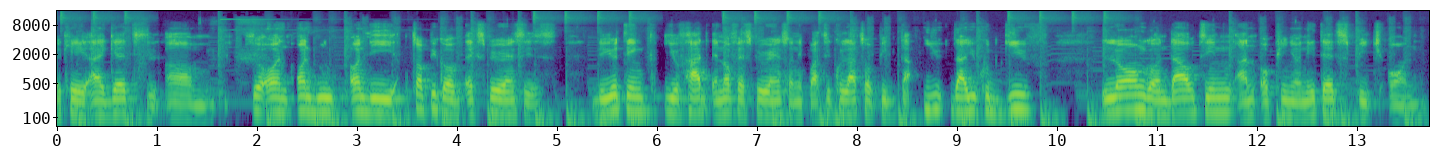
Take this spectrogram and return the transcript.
Okay, I get you. Um, so on on the on the topic of experiences, do you think you've had enough experience on a particular topic that you that you could give long, undoubting, and opinionated speech on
